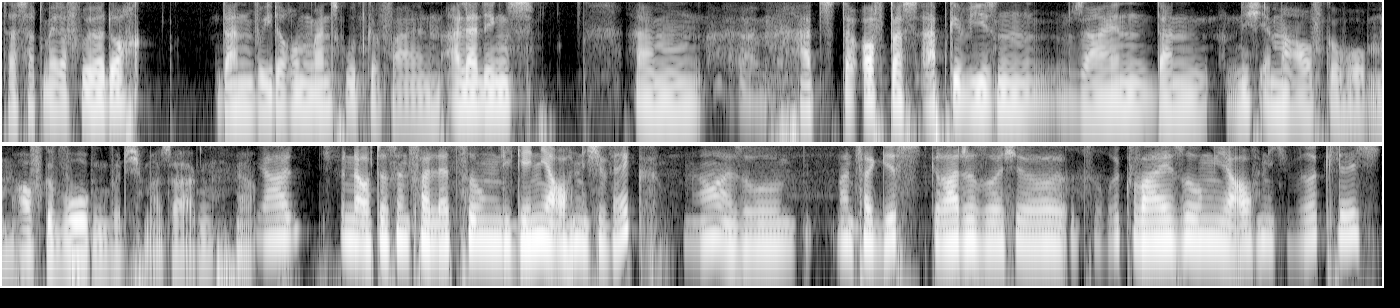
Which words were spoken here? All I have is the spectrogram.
das hat mir da früher doch dann wiederum ganz gut gefallen. Allerdings ähm, hat da oft das Abgewiesensein dann nicht immer aufgehoben, aufgewogen, würde ich mal sagen. Ja. ja. ich finde auch, das sind Verletzungen, die gehen ja auch nicht weg. Ne? also man vergisst gerade solche Zurückweisungen ja auch nicht wirklich.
